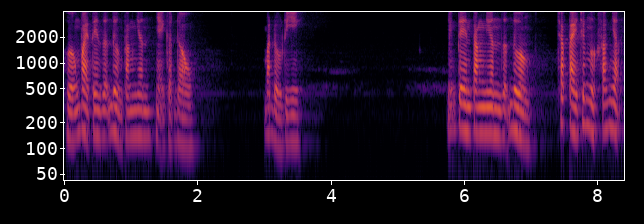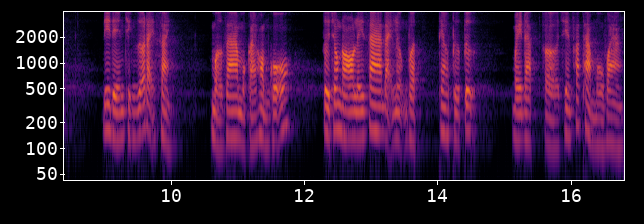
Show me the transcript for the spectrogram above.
Hướng vài tên dẫn đường tăng nhân nhạy gật đầu. Bắt đầu đi. Những tên tăng nhân dẫn đường Chắp tay trước ngực xác nhận, Đi đến chính giữa đại sảnh, Mở ra một cái hòm gỗ, Từ trong đó lấy ra đại lượng vật Theo thứ tự, Bày đặt ở trên phát thảm màu vàng.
